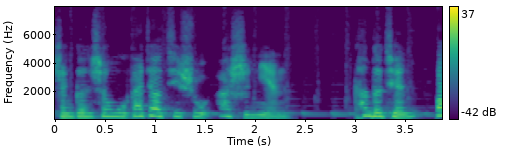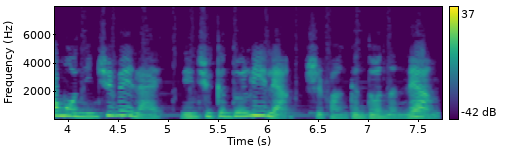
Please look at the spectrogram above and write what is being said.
深耕生物发酵技术二十年。康德全包膜凝聚未来，凝聚更多力量，释放更多能量。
